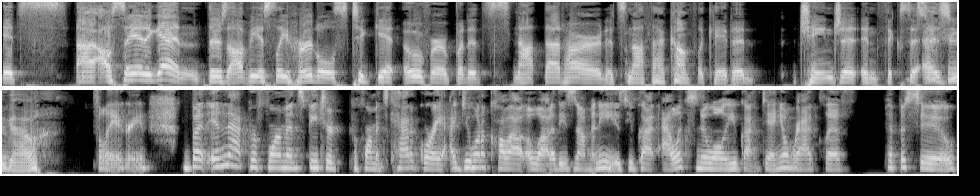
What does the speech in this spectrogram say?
it's uh, I'll say it again. There's obviously hurdles to get over, but it's not that hard. It's not that complicated. Change it and fix it so as true. you go. Fully agreed. But in that performance featured performance category, I do want to call out a lot of these nominees. You've got Alex Newell, you've got Daniel Radcliffe, Pippa Soo,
